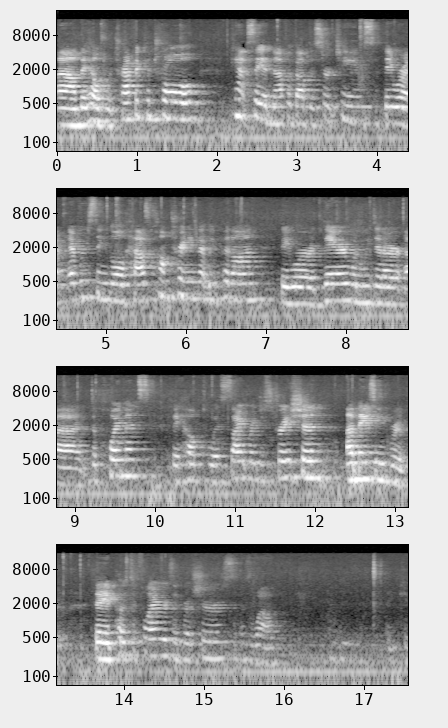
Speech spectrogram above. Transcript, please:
Um, they helped with traffic control. Can't say enough about the CERT teams. They were at every single HAZCOM training that we put on. They were there when we did our uh, deployments. They helped with site registration. Amazing group. They posted flyers and brochures as well. Thank you.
